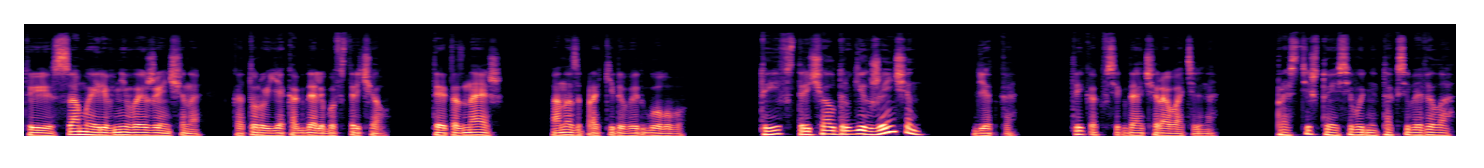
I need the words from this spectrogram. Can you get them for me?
«Ты самая ревнивая женщина, которую я когда-либо встречал. Ты это знаешь?» Она запрокидывает голову. «Ты встречал других женщин?» «Детка, ты, как всегда, очаровательна. Прости, что я сегодня так себя вела.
